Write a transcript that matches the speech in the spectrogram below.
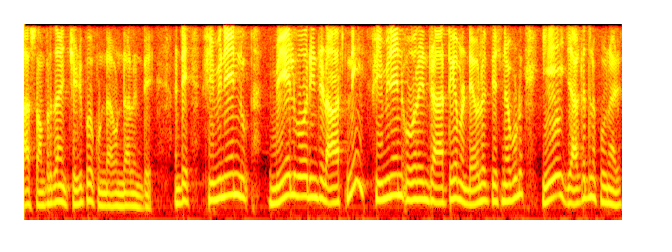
ఆ సంప్రదాయం చెడిపోకుండా ఉండాలంటే. అంటే ఫిమినైన్ మేల్ ఓరియంటెడ్ ఆర్ట్ని ఫిమినైన్ ఓరియంటెడ్ ఆర్ట్గా మనం డెవలప్ చేసినప్పుడు ఏ జాగ్రత్తలు పూనాలి?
